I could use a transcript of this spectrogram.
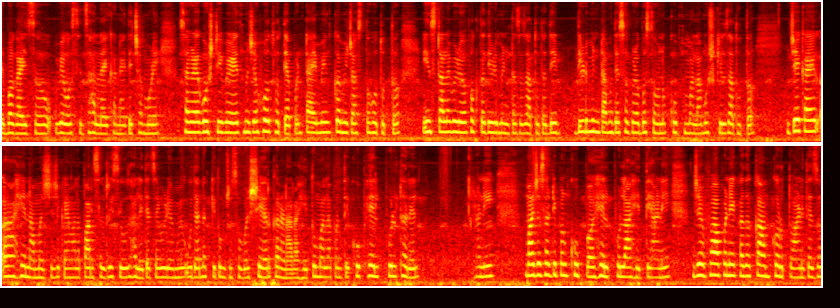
ते बघायचं व्यवस्थित झालं आहे का नाही त्याच्यामुळे सगळ्या गोष्टी वेळेत म्हणजे होत होत्या पण टायमिंग कमी जास्त होत होतं. इन्स्टाला व्हिडिओ फक्त दीड मिनटाचा जात होता. दीड दीड मिनटामध्ये सगळं बसवणं खूप मला मुश्किल जात होतं. जे काय आहे ना म्हणजे जे काय मला पार्सल रिसिव्ह झाले त्याचा व्हिडिओ मी उद्या नक्की तुमच्यासोबत शेअर करणार आहे. तुम्हाला पण ते खूप हेल्पफुल ठरेल. आणि माझ्यासाठी पण खूप हेल्पफुल आहे ते. आणि जेव्हा आपण एखादं काम करतो आणि त्याचं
